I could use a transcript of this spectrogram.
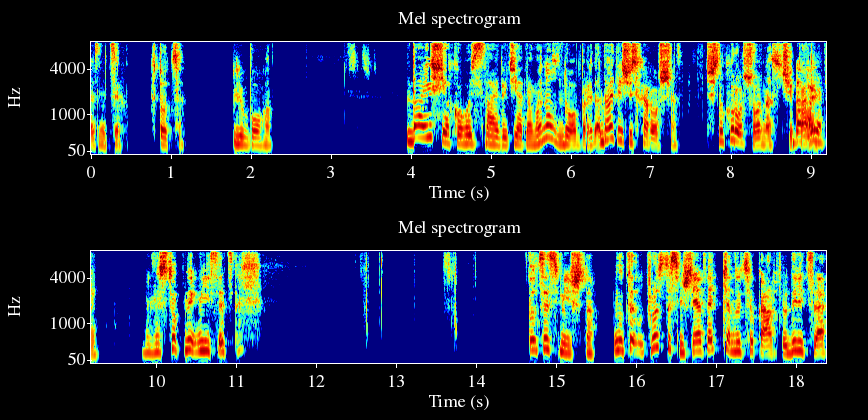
різниці, хто це. Любого. Да, і ще когось знайдуть, я думаю, ну добре, давайте щось хороше. Що хорошого нас чекає Давайте. На наступний місяць. Ну, це смішно. Ну, це просто смішно. Я опять тягну цю карту. Дивіться,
